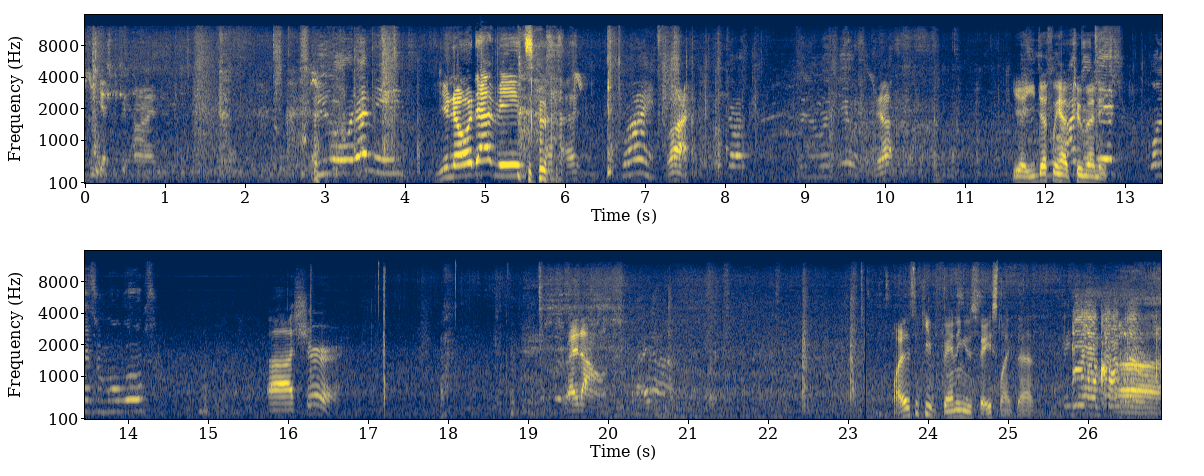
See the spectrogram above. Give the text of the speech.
He gets behind. You know what that means? You know what that means. Brian. Why? Because I'm with you. Yeah. Yeah, you definitely have too I do many. This, Go to some more ropes. Uh, sure. right on. Why does he keep fanning his face like that? Uh,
